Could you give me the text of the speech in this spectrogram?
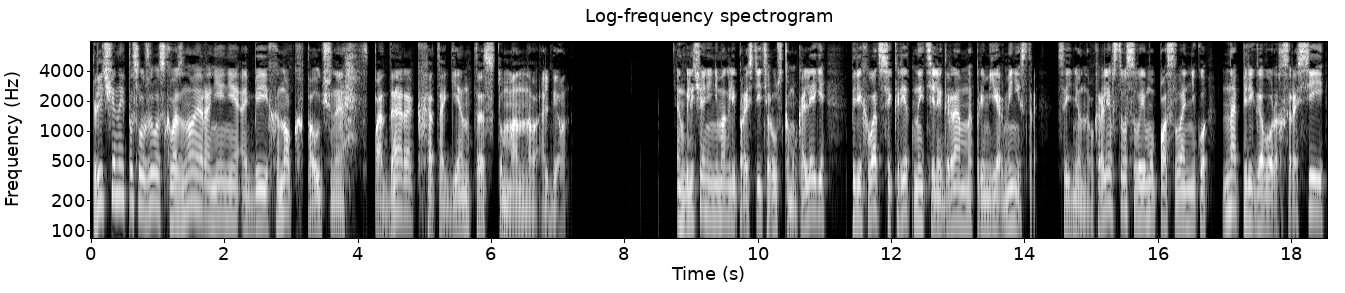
Причиной послужило сквозное ранение обеих ног, полученное в подарок от агента с Туманного Альбиона. Англичане не могли простить русскому коллеге перехват секретной телеграммы премьер-министра Соединенного Королевства своему посланнику на переговорах с Россией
